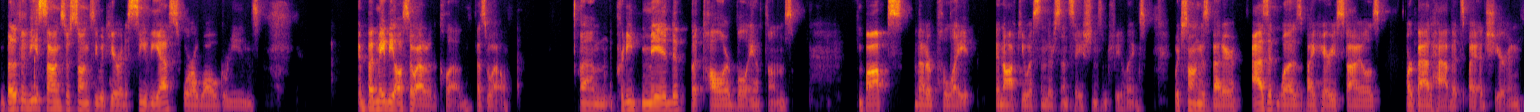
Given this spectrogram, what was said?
Both of these songs are songs you would hear at a CVS or a Walgreens, but maybe also out of the club as well. Um, pretty mid but tolerable anthems, bops that are polite, innocuous in their sensations and feelings. Which song is better? As It Was by Harry Styles or Bad Habits by Ed Sheeran?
